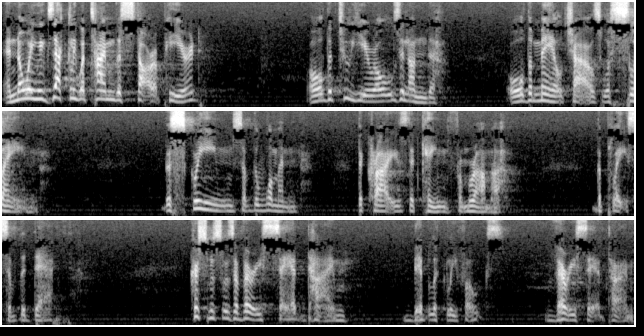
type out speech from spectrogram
and knowing exactly what time the star appeared, all the two year olds and under, all the male childs were slain. The screams of the woman, the cries that came from Ramah, the place of the death. Christmas was a very sad time, biblically, folks. Very sad time.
